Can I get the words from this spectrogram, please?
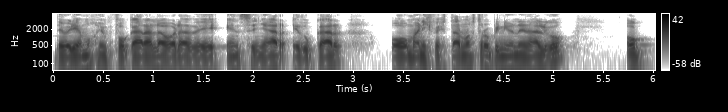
deberíamos enfocar a la hora de enseñar, educar o manifestar nuestra opinión en algo o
